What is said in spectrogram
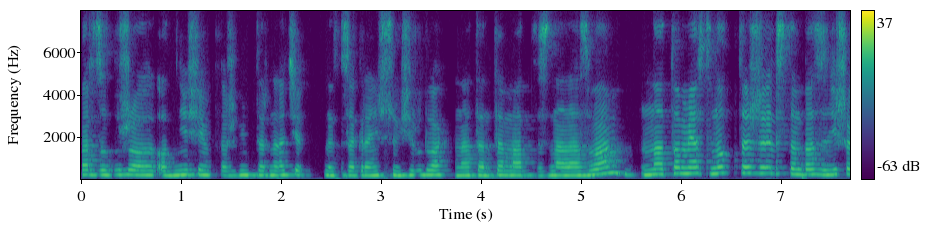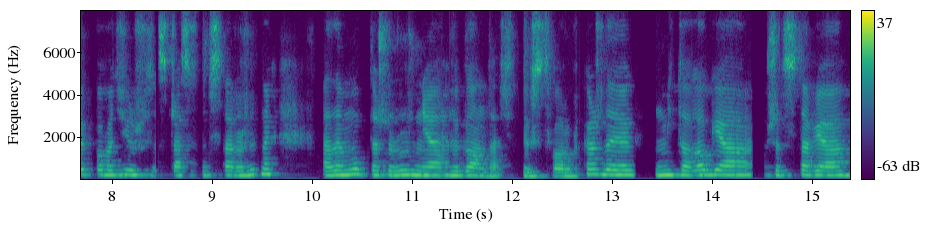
Bardzo dużo odniesień też w internecie, w zagranicznych źródłach na ten temat znalazłam. No Natomiast no też jest ten bazyliszek pochodzi już z czasów starożytnych, ale mógł też różnie wyglądać tych stworów. Każdy mitologia przedstawia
